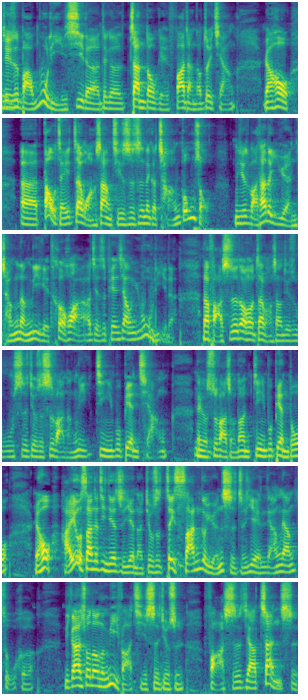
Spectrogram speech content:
就是把物理系的这个战斗给发展到最强。然后，呃，盗贼在往上其实是那个长弓手，那就是把他的远程能力给特化，而且是偏向于物理的。那法师的话，在往上就是巫师，就是施法能力进一步变强，那个施法手段进一步变多。然后还有三个进阶职业呢，就是这三个原始职业两两组合。你刚才说到的秘法骑士就是法师加战士。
